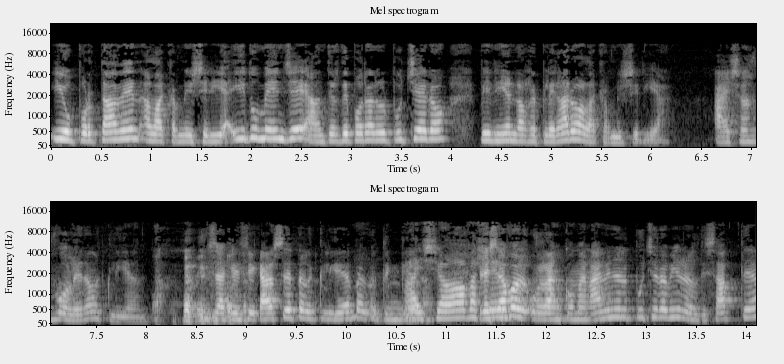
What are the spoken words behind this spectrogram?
I ho portaven a la carnisseria i diumenge, antes de posar el puchero venien a replegar-ho a la carnisseria Això és voler al client. I sacrificar-se pel client perquè ho tingués. Això va Per ser- això vos, us encomanaven el Puigceromir el dissabte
